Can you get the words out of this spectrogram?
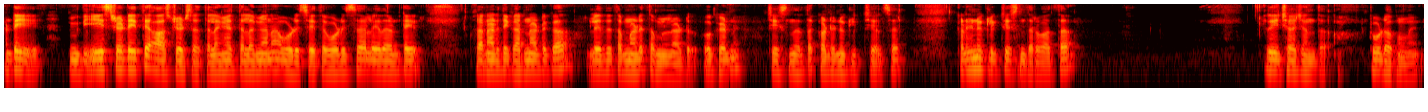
అంటే మీది ఏ స్టేట్ అయితే ఆ స్టేట్ సార్? తెలంగాణ తెలంగాణ ఒడిస్సా అయితే ఒడిస్సా లేదంటే కర్ణాటక కర్ణాటక లేదా తమిళనాడు తమిళనాడు. ఓకే అండి. చేసిన తర్వాత కంటిన్యూ క్లిక్ చేయాలి సార్. కంటిన్యూ క్లిక్ చేసిన తర్వాత రీఛార్జ్ ఎంత? Two double nine.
